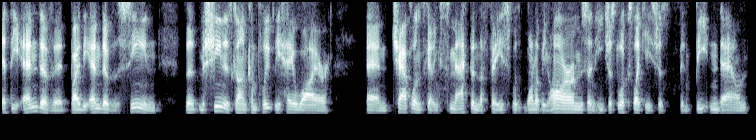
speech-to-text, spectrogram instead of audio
at the end of it, by the end of the scene, the machine has gone completely haywire. And Chaplin's getting smacked in the face with one of the arms, and he just looks like he's just been beaten down.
